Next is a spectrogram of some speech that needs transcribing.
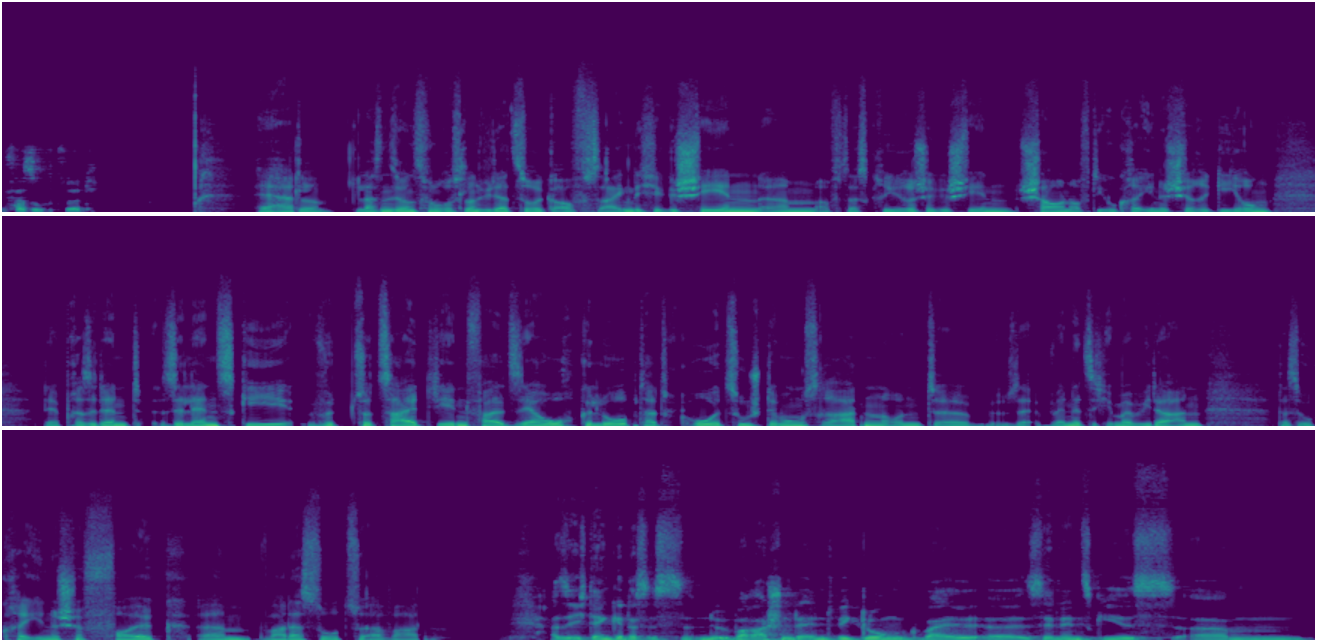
versucht wird. Herr Hertel, lassen Sie uns von Russland wieder zurück aufs eigentliche Geschehen, ähm, auf das kriegerische Geschehen schauen, auf die ukrainische Regierung. Der Präsident Zelensky wird zurzeit jedenfalls sehr hoch gelobt, hat hohe Zustimmungsraten und äh, wendet sich immer wieder an das ukrainische Volk. Ähm, war das so zu erwarten? Also ich denke, das ist eine überraschende Entwicklung, weil äh, Zelenskys ähm,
